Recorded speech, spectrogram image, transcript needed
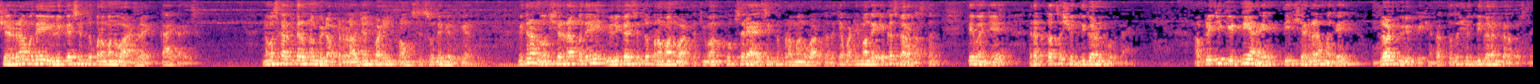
शरीरामध्ये युरिक ऍसिडचं प्रमाण वाढलंय. काय करायचं? नमस्कार मित्रांनो मी doctor Rajan Patil from Sisode health care मित्रांनो शरीरामध्ये युरिक ऍसिडचं प्रमाण वाढतं किंवा खूप साऱ्या ऍसिडचं प्रमाण वाढतं. त्याच्या पाठीमागे एकच कारण असतं. ते म्हणजे रक्ताचं शुद्धीकरण होत नाही. आपली जी किडनी आहे ती शरीरामध्ये ब्लड प्युरिफिकेशन रक्ताचं शुद्धीकरण करत असते.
